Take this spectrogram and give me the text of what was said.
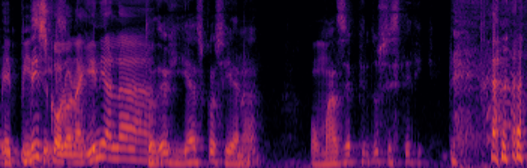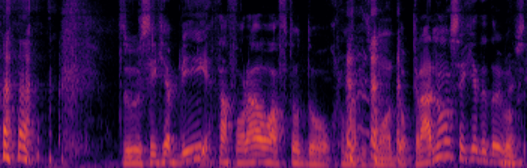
Επίσης- Δύσκολο να γίνει, αλλά. Το 2021 ο Μάζεπιν του συστήθηκε. τους είχε πει θα φοράω αυτό το χρωματισμό το κράνος, έχετε το υπόψη.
